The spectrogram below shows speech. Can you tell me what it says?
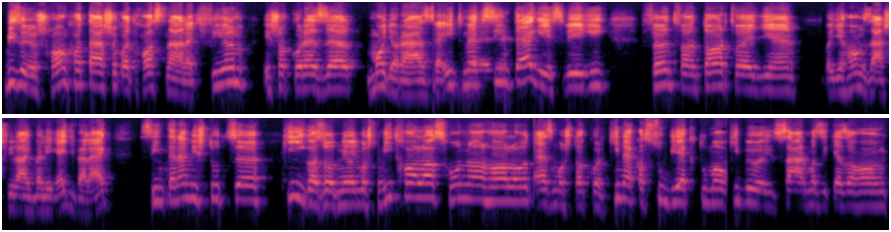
bizonyos hanghatásokat használ egy film, és akkor ezzel magyaráz, de itt meg szinte egész végig fönt van tartva egy ilyen, vagy egy hangzásvilágbeli egyveleg, szinte nem is tudsz kiigazodni, hogy most mit hallasz, honnan hallod, ez most akkor kinek a szubjektuma, kiből származik ez a hang.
